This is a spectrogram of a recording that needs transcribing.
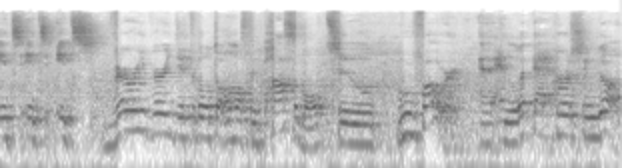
it's it's it's very very difficult to almost impossible to move forward and, and let that person go.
